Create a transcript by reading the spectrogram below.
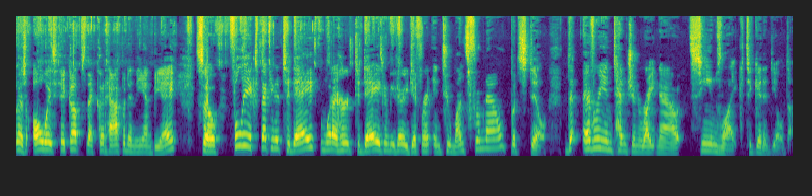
There's always hiccups that could happen in the NBA. So fully expecting it today, from what I heard today, is going to be very different in two months from now. But still, the, every intention right now seems like to get a deal done.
